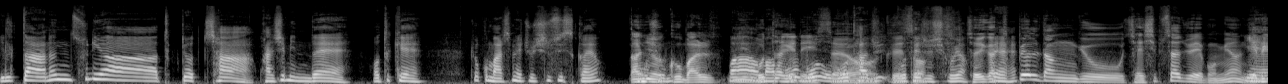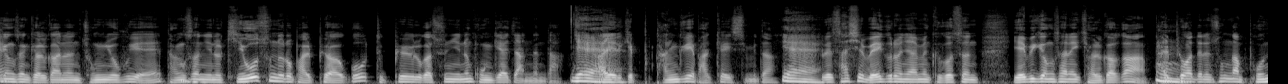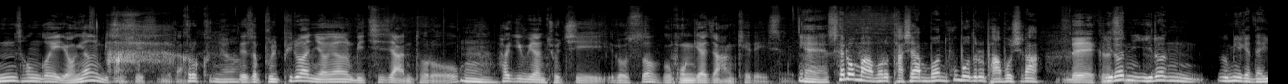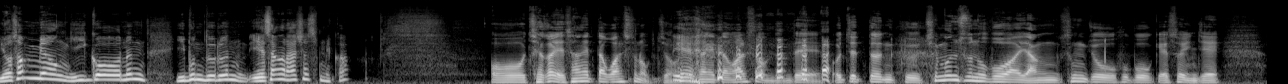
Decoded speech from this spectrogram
일단은 순위와 득표차 관심인데 어떻게 조금 말씀해 주실 수 있을까요? 아니요, 뭐, 그말 아, 못하게 뭐, 돼 뭐, 있어요. 못하주- 그래서 못해주시고요. 저희가 예. 특별당규 제14조에 보면 예. 예비경선 결과는 종료 후에 당선인을 기호 순으로 발표하고 득표율과 순위는 공개하지 않는다. 예. 아예 이렇게 당규에 박혀 있습니다. 예. 그래서 사실 왜 그러냐면 그것은 예비 경선의 결과가 발표가 되는 순간 본 선거에 영향을 미칠 수 있습니다. 음. 그렇군요. 그래서 불필요한 영향을 미치지 않도록 음. 하기 위한 조치로서 그 공개하지 않게 돼 있습니다. 예, 새로운 마음으로 다시 한번 후보들을 봐보시라. 네, 그렇습니다. 이런 이런 의미겠네요. 여섯 명 이거는 이분들은 예상을 하셨습니까? 어, 제가 예상했다고 할 수는 없죠. 예. 예. 상했다고 할 수 없는데 어쨌든 그 최문순 후보와 양승조 후보께서 이제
